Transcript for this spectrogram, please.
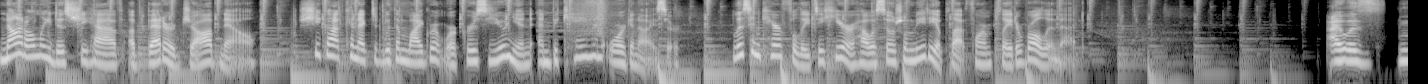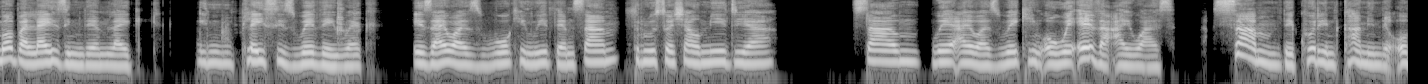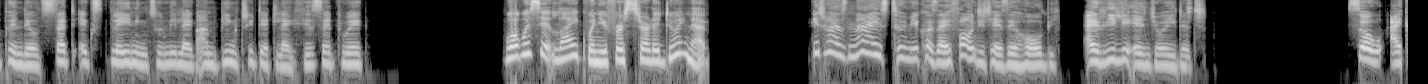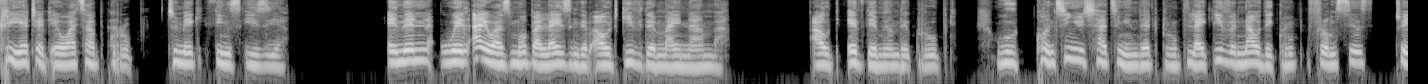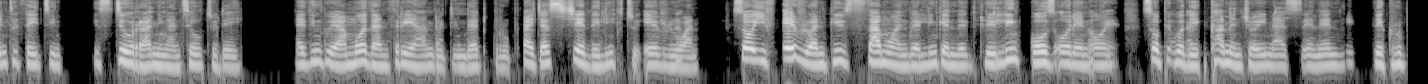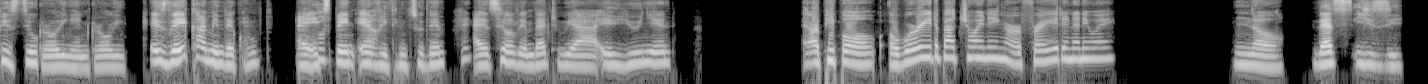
Not only does she have a better job now, she got connected with a migrant workers union and became an organizer. Listen carefully to hear how a social media platform played a role in that. I was mobilizing them like in places where they work as I was working with them, some through social media, some where I was working or wherever I was. Some they couldn't come in the open, they would start explaining to me like I'm being treated like this at work. What was it like when you first started doing that? It was nice to me because I found it as a hobby. I really enjoyed it. So I created a WhatsApp group to make things easier. And then when I was mobilizing them, I would give them my number. I would add them on the group. We'll continue chatting in that group. Like even now, the group from since 2013 is still running until today. I think we are more than 300 in that group. I just share the link to everyone. So if everyone gives someone the link and the, the link goes on and on, so people they come and join us and then the group is still growing and growing. As they come in the group, I mm-hmm. explain everything to them. Mm-hmm. I tell them that we are a union. Are people worried about joining or afraid in any way? No, that's easy.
